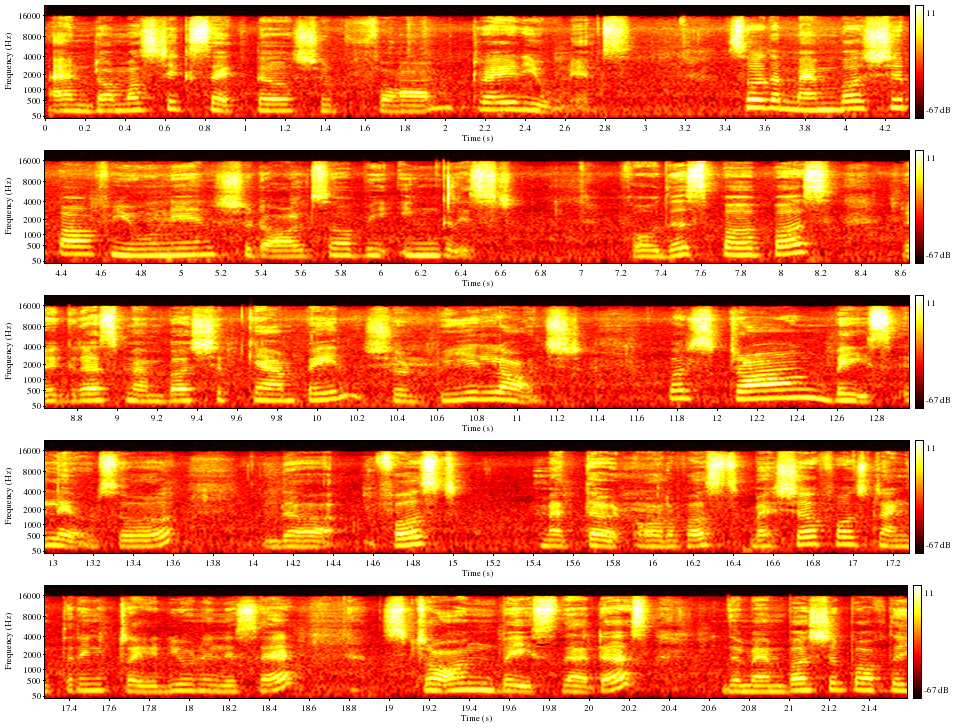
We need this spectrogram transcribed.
and domestic sector should form trade unions. So the membership of unions should also be increased. For this purpose, rigorous membership campaign should be launched For strong base, ഇല്ലേ? so the first method or first measure for strengthening trade union is a strong base that is the membership of the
